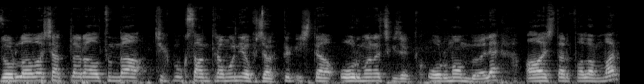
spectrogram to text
zorlu hava şartları altında kickbox antrenmanı yapacaktık. İşte ormana çıkacaktık. Orman böyle ağaçlar falan var.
